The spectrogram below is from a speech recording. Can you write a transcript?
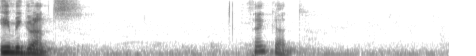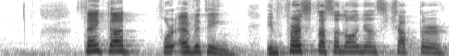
Immigrants. Thank God. Thank God for everything. In 1 Thessalonians chapter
